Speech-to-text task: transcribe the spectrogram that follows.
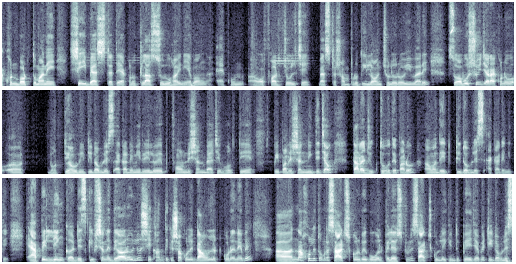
এখন বর্তমানে সেই ব্যাচটাতে এখনও ক্লাস শুরু হয়নি এবং এখন অফার চলছে। ব্যাচটা সম্প্রতি লঞ্চ হলো রবিবারে। সো অবশ্যই যারা এখনও আহ, ভর্তি হওনি T TWS academy railway foundation ব্যাচে ভর্তি প্রিপারেশান নিতে চাও, তারা যুক্ত হতে পারো আমাদের টি ডব্লিউ এস একাডেমিতে অ্যাপের লিঙ্ক ডিসক্রিপশানে দেওয়া রইল, সেখান থেকে সকলে ডাউনলোড করে নেবে। না হলে তোমরা সার্চ করবে গুগল প্লে স্টোরে সার্চ করলে কিন্তু পেয়ে যাবে T W S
